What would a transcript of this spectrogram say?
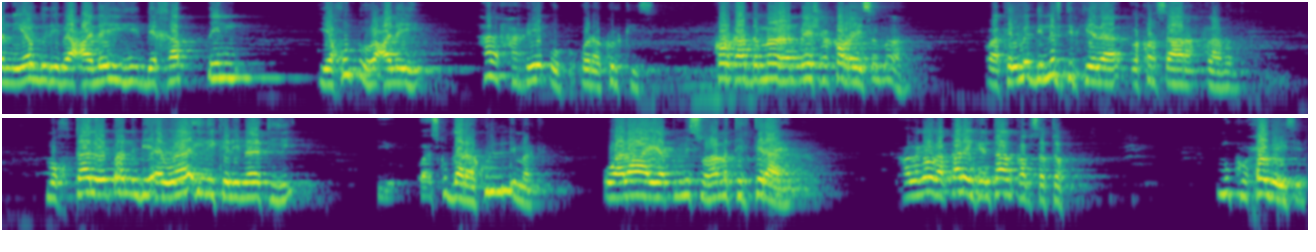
an yadriba calayhi bikhatin yakhuduhu calayhi. Hal xariiquu ku qoraa korkiisa. Korka hadda maahan meesha ka koraysa ma aha waa kelmaddii naftirkeeda la kor saara calaamadda mukhtalitan biawaa'ili kalimaatihi. Waa isku daraa kulli marka. Walaa yadmisuhaa ma tirtiraayo. Waxaa laga wadaa qalinka intaad qabsato. Maku xogaysid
